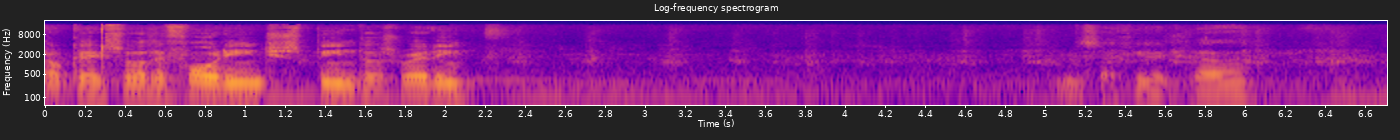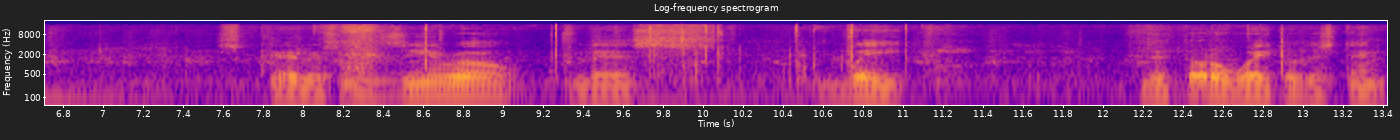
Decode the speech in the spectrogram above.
Okay so the 4 inch spindle is ready. It's a huge uh, scale is on zero let's weight the total weight of this thing.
